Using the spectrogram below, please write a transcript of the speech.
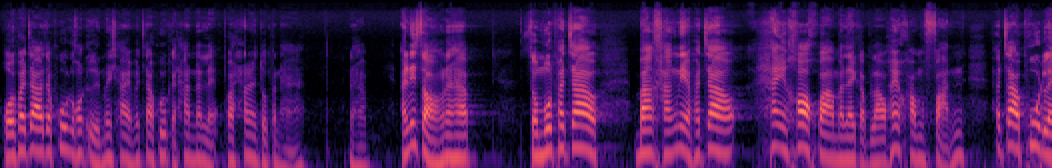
โอ้ยพระเจ้าจะพูดกับคนอื่นไม่ใช่พระเจ้าพูดกับท่านนั่นแหละเพราะท่านเป็นตัวปัญหานะครับ อันที่สองนะครับ สมมุติพระเจ้าบางครั้งเนี่ยพระเจ้า ให้ข้อความอะไรกับเรา ให้ความฝัน พระเจ้าพูดอะไร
